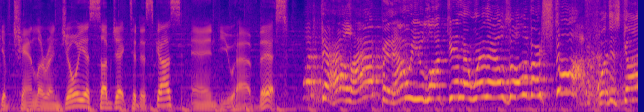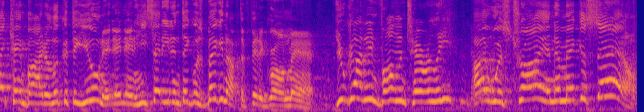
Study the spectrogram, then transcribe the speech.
Give Chandler and Joey a subject to discuss, and you have this. What the hell happened? How are you locked in there? Where the hell's all of our stuff? Well, this guy came by to look at the unit, and, and he said he didn't think it was big enough to fit a grown man. You got in voluntarily? I was trying to make a sale.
